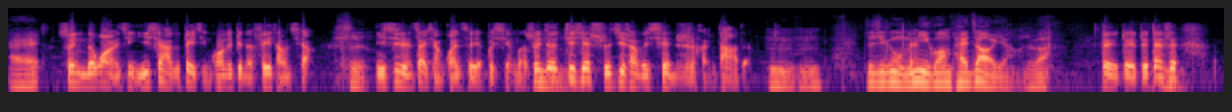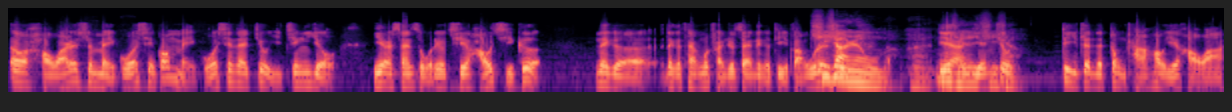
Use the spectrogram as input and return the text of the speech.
哎，所以你的望远镜一下子背景光就变得非常强，是。你即使再想观测也不行了，所以这这些实际上的限制是很大的。嗯哼，这就跟我们逆光拍照一样，是吧？对对对，但是，呃，好玩的是，美国现光美国现在就已经有一二三四五六七好几个那个那个太空船就在那个地方，无论气象任务嘛，嗯，研究。地震的洞察号也好啊，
